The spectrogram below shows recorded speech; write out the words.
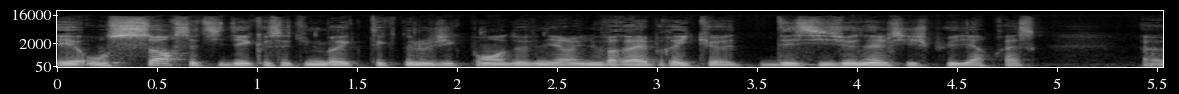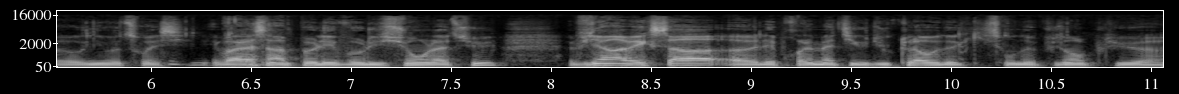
Et on sort cette idée que c'est une brique technologique pour en devenir une vraie brique euh, décisionnelle, si je puis dire presque, euh, au niveau de son SI. Et voilà, c'est un peu l'évolution là-dessus. Vient avec ça euh, les problématiques du cloud qui sont de plus en plus euh,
